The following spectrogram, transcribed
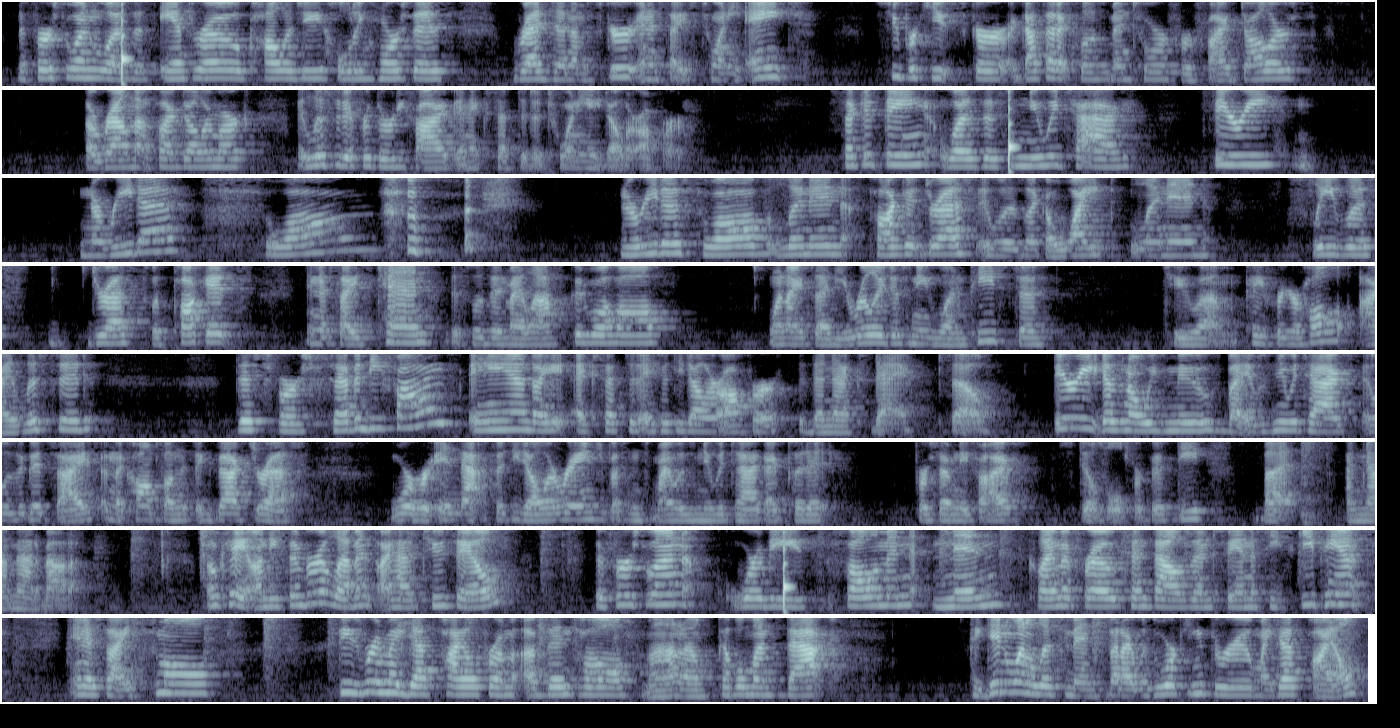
the first one was this Anthropologie Holding Horses red denim skirt in a size 28. Super cute skirt. I got that at Clothes Mentor for $5, around that $5 mark. I listed it for 35 and accepted a $28 offer. Second thing was this Nuitag Theory Narita Suave. Narita Suave linen pocket dress. It was like a white linen sleeveless dress with pockets in a size 10. This was in my last Goodwill haul when I said you really just need one piece to, to um, pay for your haul. I listed this for 75 and I accepted a $50 offer the next day. So theory doesn't always move, but it was new with tags. It was a good size and the comps on this exact dress were in that $50 range. But since mine was new with tag, I put it for 75, still sold for 50, but I'm not mad about it. Okay, on December 11th, I had two sales. The first one were these Salomon Men's Climate Pro 10,000 Fantasy Ski Pants in a size small. These were in my death pile from a Ben's haul, I don't know, a couple months back. I didn't want to list men's, but I was working through my death pile.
